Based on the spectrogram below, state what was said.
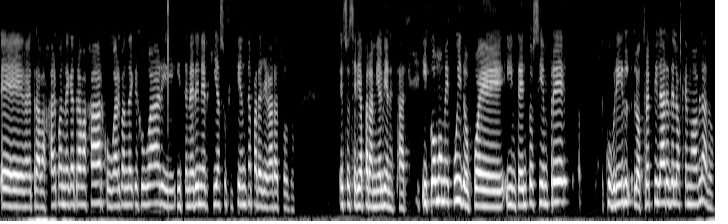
eh, trabajar cuando hay que trabajar, jugar cuando hay que jugar y, tener energía suficiente para llegar a todo. Eso sería para mí el bienestar. ¿Y cómo me cuido? Pues intento siempre cubrir los tres pilares de los que hemos hablado.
